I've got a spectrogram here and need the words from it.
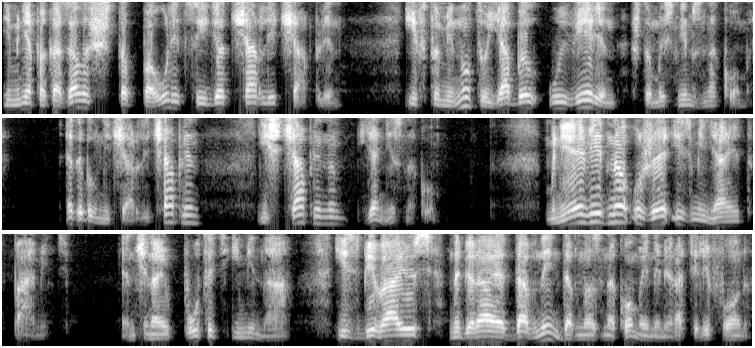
и мне показалось, что по улице идет Чарли Чаплин. И в ту минуту я был уверен, что мы с ним знакомы. Это был не Чарли Чаплин, и с Чаплином я не знаком. Мне, видно, уже изменяет память. Я начинаю путать имена, избиваюсь, набирая давным-давно знакомые номера телефонов.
